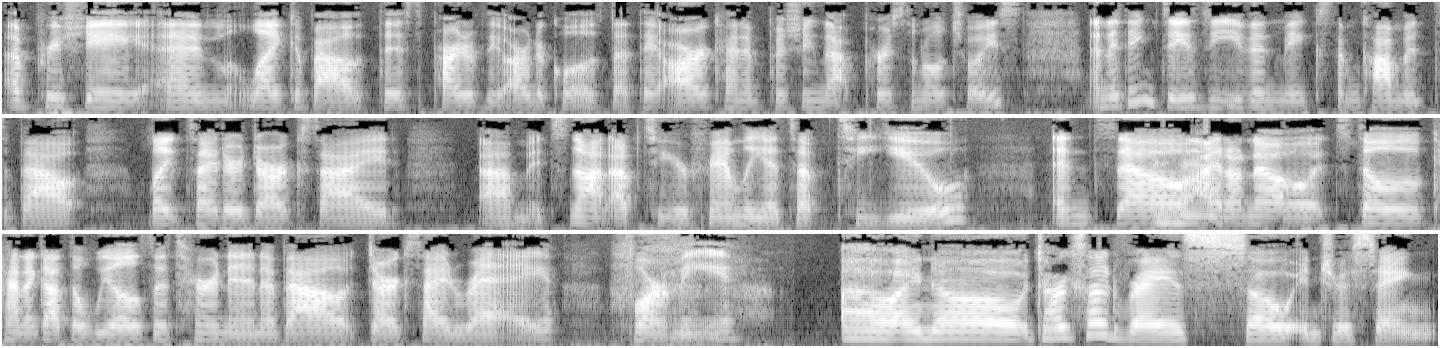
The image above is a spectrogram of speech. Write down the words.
appreciate and like about this part of the article is that they are kind of pushing that personal choice, and I think Daisy even makes some comments about light side or dark side. Um, it's not up to your family; it's up to you. And so I don't know. It still kind of got the wheels a turning about Dark Side Rey for me. Oh, I know. Dark Side Rey is so interesting.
